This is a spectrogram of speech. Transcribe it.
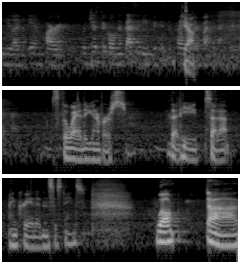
be like in part logistical necessities because the players Yeah. are fundamentally different. It's the way the universe that he set up and created and sustains. Well, uh,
